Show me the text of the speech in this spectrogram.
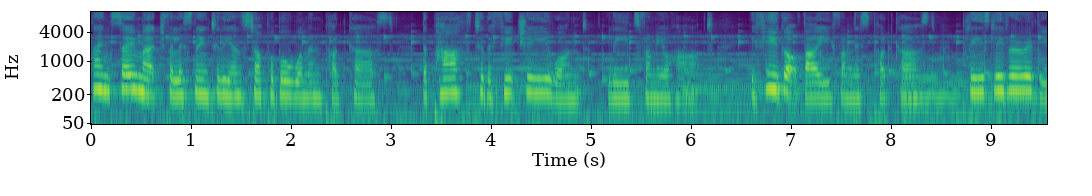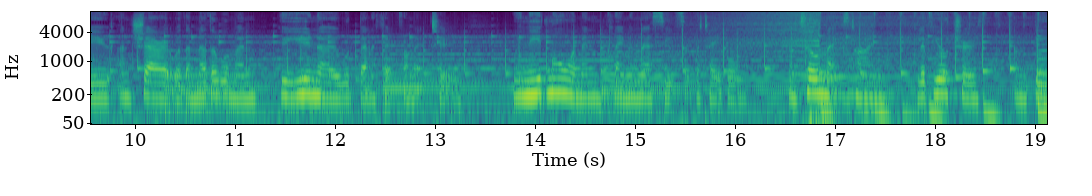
Thanks so much for listening to the Unstoppable Woman podcast. The path to the future you want leads from your heart. If you got value from this podcast, please leave a review and share it with another woman who you know would benefit from it too. We need more women claiming their seats at the table. Until next time, live your truth and be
